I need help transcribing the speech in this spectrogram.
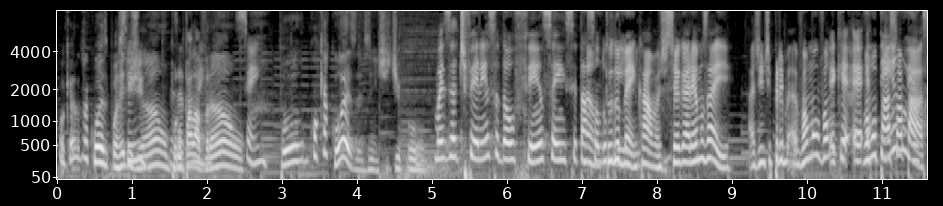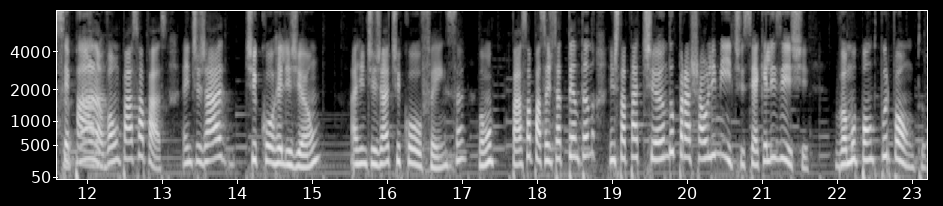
qualquer outra coisa, por Sim, religião, por um palavrão, Sim. por qualquer coisa, gente, tipo... Mas a diferença da ofensa é a incitação Não, do tudo crime. bem, calma, chegaremos aí. A gente prime... vamos vamos É que é, vamos é passo a passo. separa. Não, não, vamos passo a passo. A gente já ticou religião, a gente já ticou ofensa. Vamos passo a passo. A gente tá tentando, a gente tá tateando pra achar o limite, se é que ele existe. Vamos ponto por ponto.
